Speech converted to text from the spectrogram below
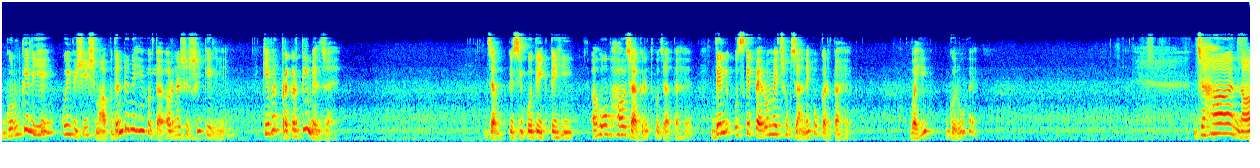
गुरु के लिए कोई विशेष मापदंड नहीं होता और न शिष्य के लिए, केवल प्रकृति मिल जाए। जब किसी को देखते ही अहोभाव जागृत हो जाता है। दिल उसके पैरों में झुक जाने को करता है। वही गुरु है। जहाँ ना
